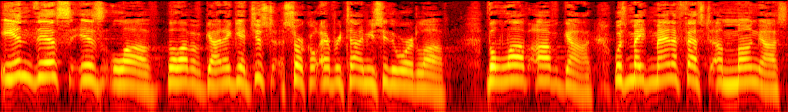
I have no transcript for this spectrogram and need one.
in this is love, the love of God. again, just circle every time you see the word love. The love of God was made manifest among us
